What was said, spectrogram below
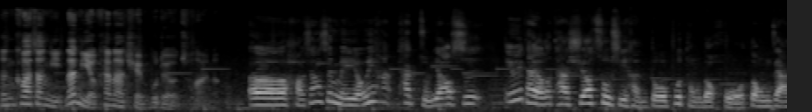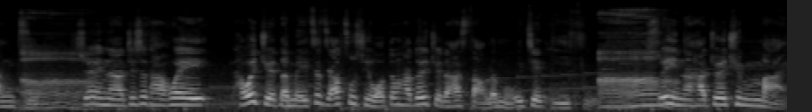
很夸张，你那你有看他全部都有穿哦？呃，好像是没有，因为他他主要是因为他有他需要出席很多不同的活动这样子，哦所以呢，就是他会他会觉得每次只要出席活动，他都会觉得他少了某一件衣服。啊，所以呢，他就会去买，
